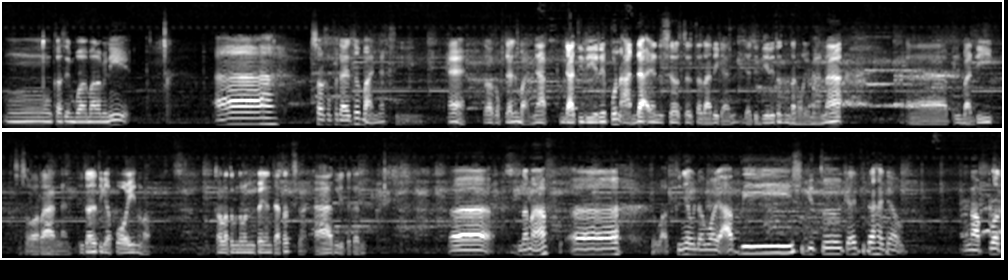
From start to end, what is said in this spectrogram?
hmm, kesimpulan malam ini, ah soal kepercayaan itu banyak sih. Eh, soal kepercayaan banyak. Jati diri pun ada yang cerita, cerita tadi kan. Jati diri itu tentang bagaimana eh, pribadi seseorang kan. Itu ada tiga poin loh. Kalau teman-teman pengen catat silakan gitu kan. Eh, minta maaf, eh waktunya udah mulai habis gitu. Kayak kita hanya ngupload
